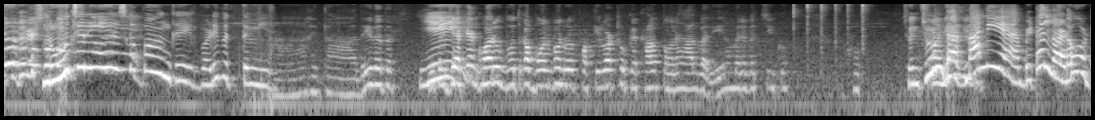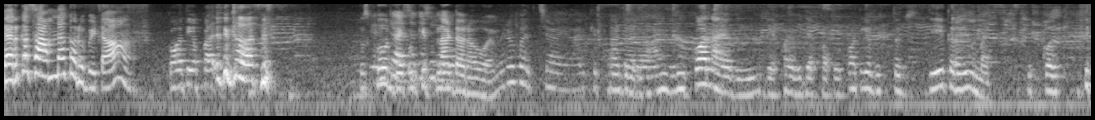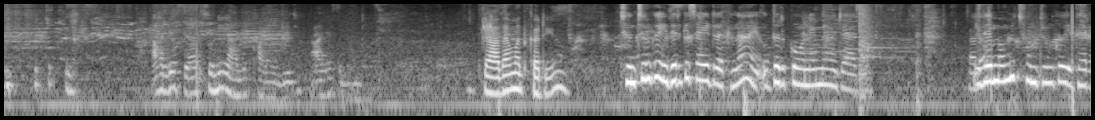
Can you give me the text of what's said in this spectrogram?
नोच रही है उसका पंख है बड़ी बदतमीज। हाँ, है ता, तो। ये- ये जाके घर बहुत का बोल बोल रोए फकीरवा ठोके खाओ तो ने हाल भरी है मेरे बच्ची को। चुन चुन डरना नहीं है। बेटा लड़ो डर का सामना करो बेटा। कहती अब का- कहाँ से उसको देखो कितना डरा हुआ है। मेरा बच्चा यार कितना डरा है। कौन आया अभी? देखो अभी देखो तो कहती अभी तो देख रही हूँ मैं। कर आगे से यार सुनी आगे खड़ा है बीच आगे से बंद ज़्यादा मत करियो। छुन छुन को इधर की साइड रखना है उधर कोने में हो जा रहा है इधर मम्मी छुन छुन को इधर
